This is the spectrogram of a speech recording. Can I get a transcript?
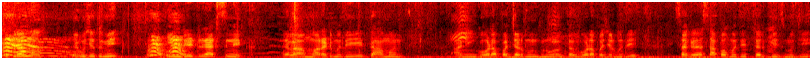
मित्रांनो हे बघू तुम्ही. इंडेड रॅट स्नेक याला मराठीमध्ये धामण आणि घोडा पाचाड म्हणून पण ओळखतात. घोडा पाचाडमध्ये सगळ्या सापामध्ये तरबेज म्हणजे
